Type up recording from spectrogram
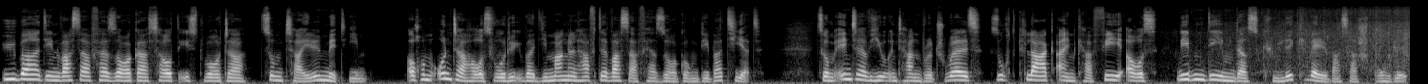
über den Wasserversorger Southeast Water, zum Teil mit ihm. Auch im Unterhaus wurde über die mangelhafte Wasserversorgung debattiert. Zum Interview in Tunbridge Wells sucht Clark ein Café aus, neben dem das kühle Quellwasser sprudelt.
